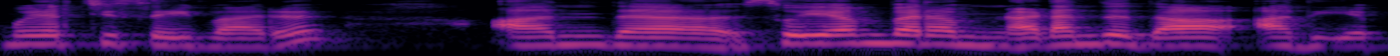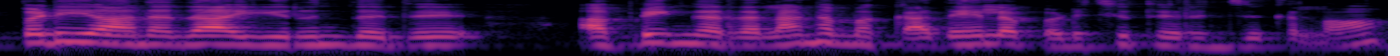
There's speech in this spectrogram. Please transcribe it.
முயற்சி செய்வார் அந்த சுயம்பரம் நடந்ததா? அது எப்படியானதா இருந்தது? அப்படிங்கிறதெல்லாம் நம்ம கதையில படிச்சு தெரிஞ்சுக்கலாம்.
